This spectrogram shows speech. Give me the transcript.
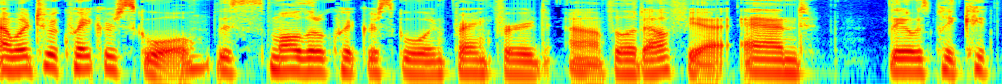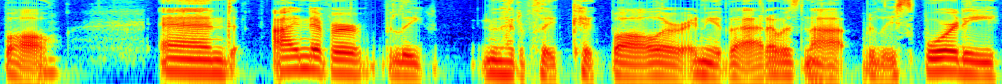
I went to a Quaker school, this small little Quaker school in Frankford, uh, Philadelphia, and they always played kickball. And I never really knew how to play kickball or any of that. I was not really sporty.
